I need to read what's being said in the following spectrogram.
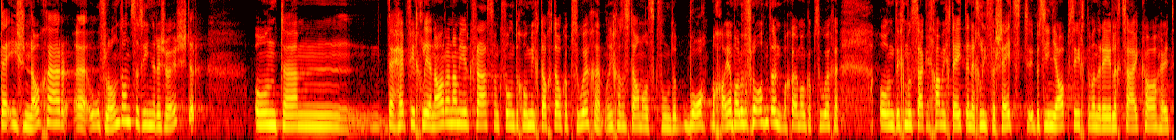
der ist nachher äh, auf London zu seiner Schwester. Und ähm, der hat ein einen Arren an mir gefressen und gefunden, komm ich doch da besuchen. Und ich habe das damals gefunden, boah, man kann ja mal auf London, man kann ja mal besuchen. Und ich muss sagen, ich habe mich dort ein bisschen verschätzt über seine Absichten, die er ehrlich gesagt hat.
